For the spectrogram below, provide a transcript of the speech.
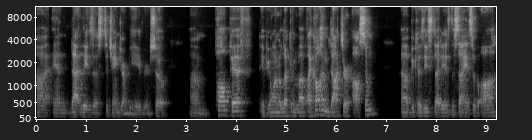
uh, and that leads us to change our behavior. So um, Paul Piff, if you want to look him up, I call him Doctor Awesome uh, because he studies the science of awe,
